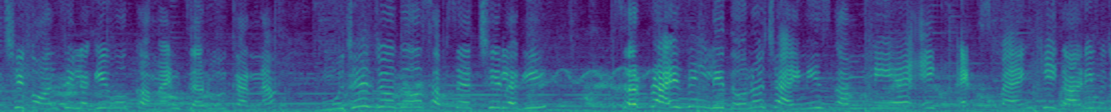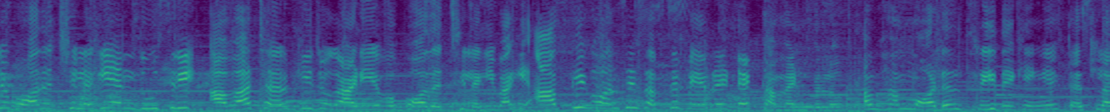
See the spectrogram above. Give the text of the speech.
अच्छी कौन सी लगी वो कमेंट ज़रूर करना। मुझे जो दो सबसे अच्छी लगी सरप्राइजिंगली दोनों चाइनीज़ कंपनी है। एक एक्सपैंग की गाड़ी मुझे बहुत अच्छी लगी एंड दूसरी अवाटर की जो गाड़ी है वो बहुत अच्छी लगी। बाकी आपकी कौन सी सबसे फेवरेट है कमेंट बिलो अब हम मॉडल थ्री देखेंगे टेस्ला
